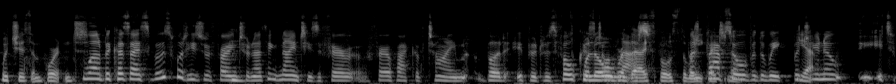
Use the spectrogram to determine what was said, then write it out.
which is important. Well, because I suppose what he's referring Mm. to, and I think 90 is a fair, a fair whack of time, but if it was focused Well, on over the- that, I suppose, the but week, perhaps over the week. But Yeah. you know, it's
